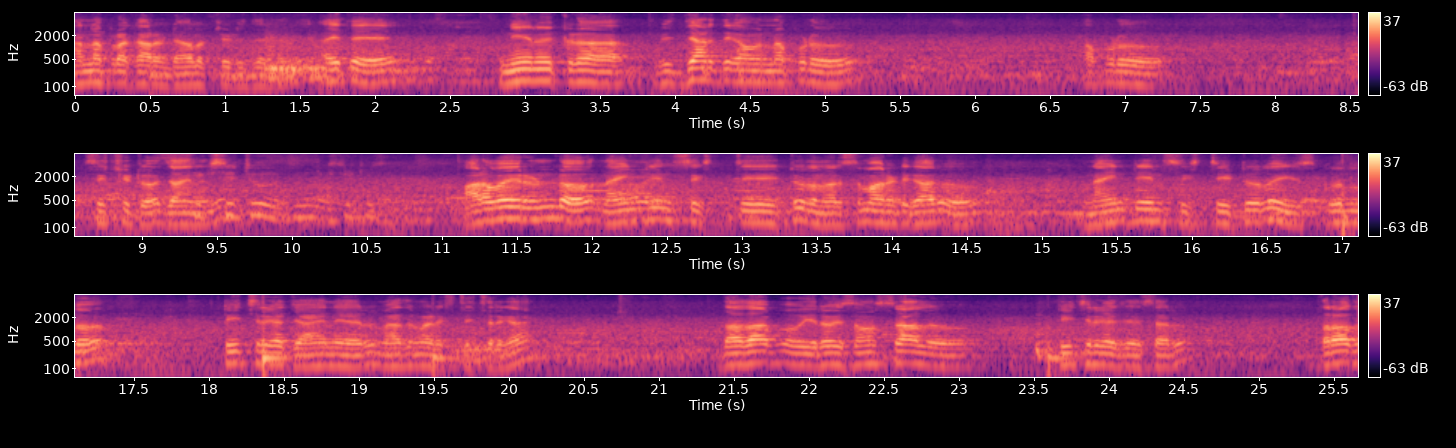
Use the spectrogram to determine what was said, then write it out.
అన్న ప్రకారం డెవలప్ చేయడం జరిగింది. అయితే నేను ఇక్కడ విద్యార్థిగా ఉన్నప్పుడు అప్పుడు సిక్స్టీ టూ జాయిన్. అరవై రెండు నైన్టీన్ సిక్స్టీ టూలో నరసింహారెడ్డి గారు నైన్టీన్ సిక్స్టీ టూలో ఈ స్కూల్లో టీచర్గా జాయిన్ అయ్యారు మ్యాథమెటిక్స్ టీచర్గా. దాదాపు ఇరవై సంవత్సరాలు టీచర్గా చేశారు. తర్వాత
